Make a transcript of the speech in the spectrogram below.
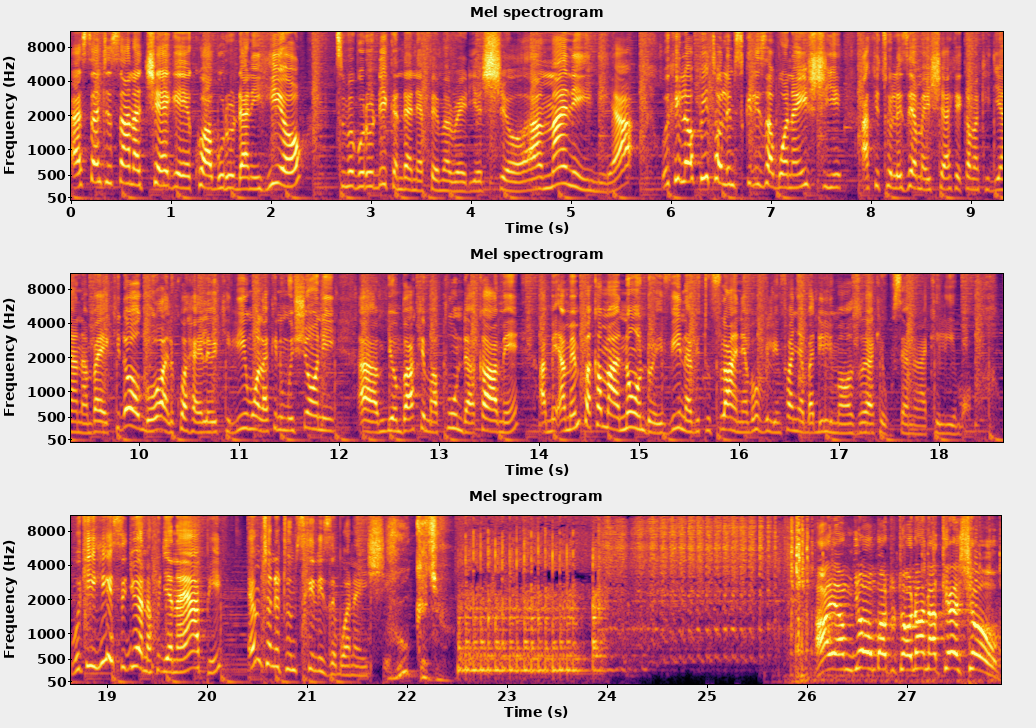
asante sana chege kwa burudani hiyo. Tumeburudika ndani ya fema radio show. Amani india wiki iliyopita ulimsikiliza bwana ishi akituelezea maisha yake kama kijana ambaye kidogo alikuwa haelewi kilimo lakini mwishoni uh, mjomba wake mapunda akawa ame, ame, amempa kama nondo hivi na vitu fulani ambavyo vilimfanya badili mawazo yake kuhusiana na kilimo. Wiki hii sijui anakuja na yapi. Hem twende tumsikilize bwana ishi. Ruka juu. Haya mjomba tutaonana kesho.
